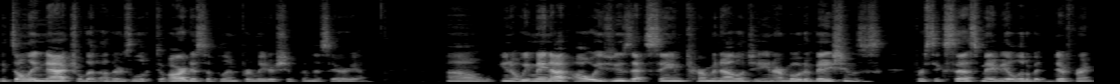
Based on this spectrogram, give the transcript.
it's only natural that others look to our discipline for leadership in this area. Uh, you know, we may not always use that same terminology, and our motivations for success may be a little bit different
